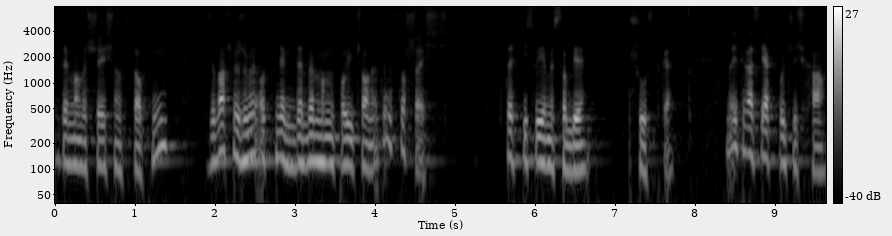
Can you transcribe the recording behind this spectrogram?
tutaj mamy 60 stopni. Zobaczmy, że my odcinek DB mamy policzony, to jest to 6. Tutaj wpisujemy sobie szóstkę. No i teraz jak policzyć H?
